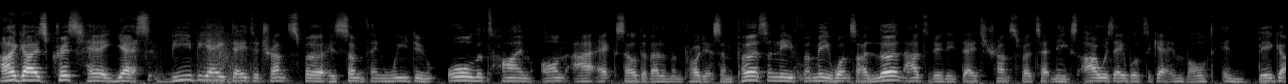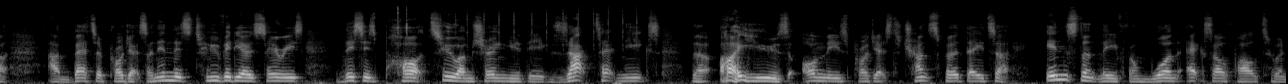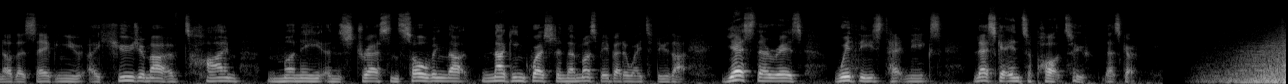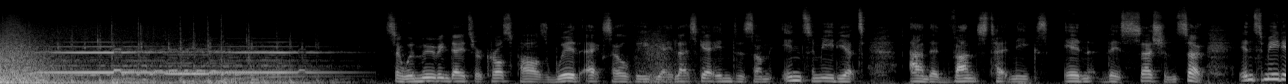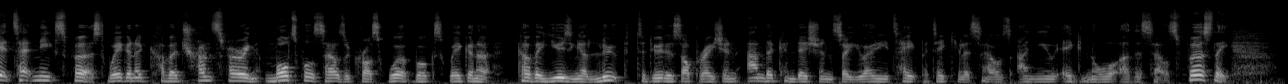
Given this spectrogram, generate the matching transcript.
Hi guys, Chris here. Yes, VBA data transfer is something we do all the time on our Excel development projects. And personally, for me, once I learned how to do these data transfer techniques, I was able to get involved in bigger and better projects. And in this two video series, this is part two. I'm showing you the exact techniques that I use on these projects to transfer data instantly from one Excel file to another, saving you a huge amount of time, money and stress and solving that nagging question. There must be a better way to do that. Yes, there is with these techniques. Let's get into part two. Let's go. So we're moving data across files with Excel VBA. Let's get into some intermediate and advanced techniques in this session. So intermediate techniques first, we're going to cover transferring multiple cells across workbooks. We're going to cover using a loop to do this operation and a condition so you only take particular cells and you ignore other cells. Firstly,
